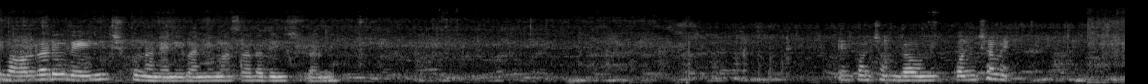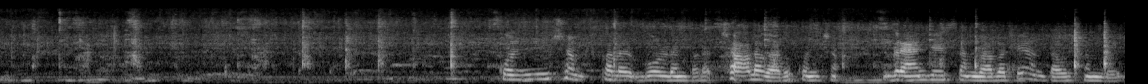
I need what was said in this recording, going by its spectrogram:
ఇవి ఆల్రెడీ వేయించుకున్నాను నేను ఇవన్నీ మసాలా దినుసులన్నీ. ఇది కొంచెం బ్రౌన్ కొంచెమే. కొంచెం కలర్ గోల్డెన్ కలర్. చాలా కాదు కొంచెం గ్రైండ్ చేస్తాం కాబట్టి అంత అవసరం లేదు.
